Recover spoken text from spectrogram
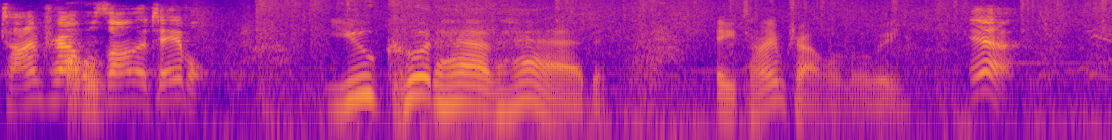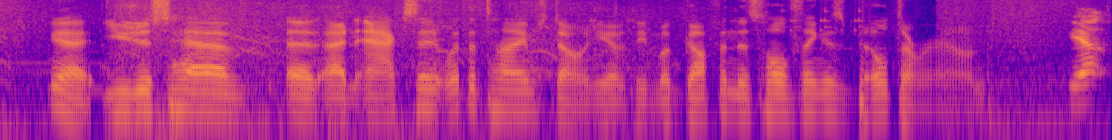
Time travel's Oh. on the table. you could have had a time travel movie. Yeah, Yeah, you just have a, an accident with the time stone. You have the MacGuffin this whole thing is built around. yep,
